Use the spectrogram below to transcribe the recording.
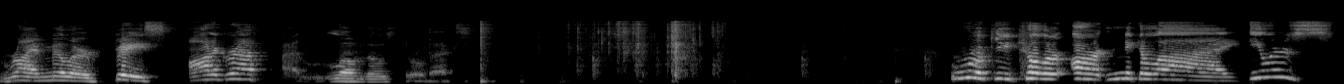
Ryan Miller base autograph. I love those throwbacks. Rookie color art, Nikolaj Ehlers.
